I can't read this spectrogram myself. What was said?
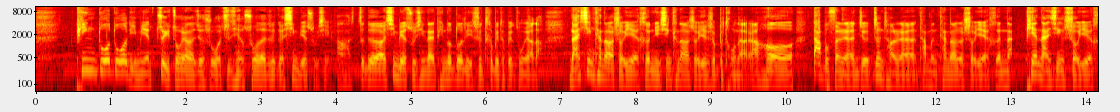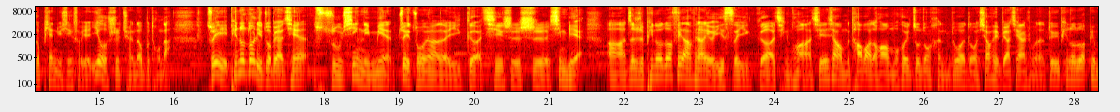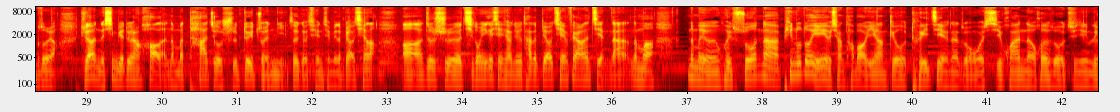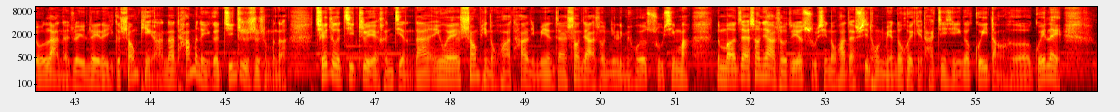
拼多多里面最重要的就是我之前说的这个性别属性啊，这个性别属性在拼多多里是特别特别重要的。男性看到的首页和女性看到的首页是不同的，然后大部分人就正常人他们看到的首页和男偏男性首页和偏女性首页又是全都不同的。所以拼多多里做标签属性里面最重要的一个其实是性别啊，这是拼多多非常非常有意思的一个情况啊。其实像我们淘宝的话，我们会注重很多这种消费标签啊什么的，对于拼多多并不重要，只要你的性别对上号了，那么它。它就是对准你这个千千面的标签了，啊，这是其中一个现象，就是它的标签非常的简单。那么。那么有人会说，那拼多多也有像淘宝一样给我推荐那种我喜欢的，或者说我最近浏览的这一类的一个商品啊？那他们的一个机制是什么呢？其实这个机制也很简单，因为商品的话，它里面在上架的时候，你里面会有属性嘛。那么在上架的时候，这些属性的话，在系统里面都会给它进行一个归档和归类，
